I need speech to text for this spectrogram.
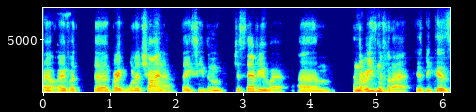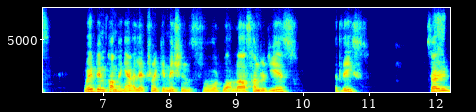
over the Great Wall of China. They see them just everywhere. Um, and the reason for that is because we've been pumping out electronic emissions for what last hundred years, at least. So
